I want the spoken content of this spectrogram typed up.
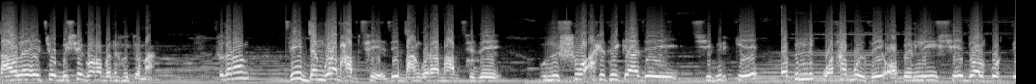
তাহলে এই চব্বিশে গণবেদন হতো না। সুতরাং যে বাঙ্গুরা ভাবছে, যে বাঙ্গুরা ভাবছে যে উনিশশো আশি থেকে যে শিবিরকে ওপেনলি কথা বলতে ওপেনলি সেই দল করতে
